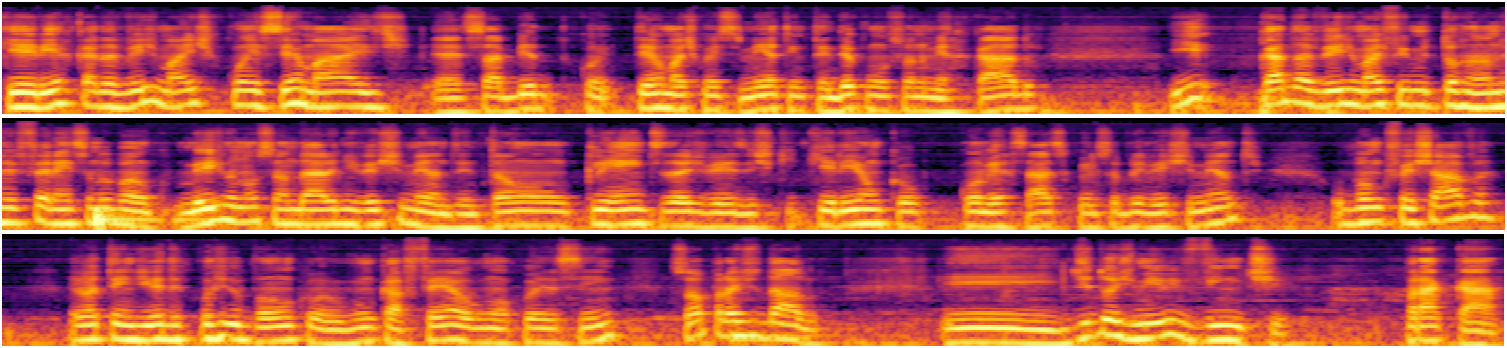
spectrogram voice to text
querer cada vez mais conhecer mais, eh, saber ter mais conhecimento, entender como funciona o mercado. E cada vez mais fui me tornando referência no banco, mesmo não sendo da área de investimentos. Então, clientes às vezes que queriam que eu conversasse com eles sobre investimentos, o banco fechava, eu atendia depois do banco algum café, alguma coisa assim, só para ajudá-lo. E de 2020 para cá,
